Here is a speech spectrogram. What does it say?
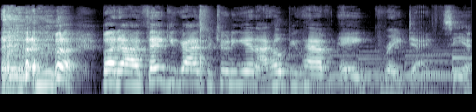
but uh, thank you guys for tuning in. I hope you have a great day. See ya.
